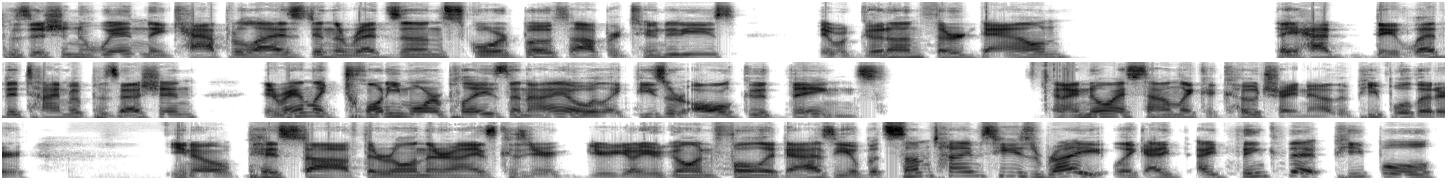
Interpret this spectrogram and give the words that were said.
position to win. They capitalized in the red zone, scored both opportunities. They were good on third down. They had they led the time of possession. They ran like 20 more plays than Iowa. Like these are all good things. And I know I sound like a coach right now. The people that are, you know, pissed off, they're rolling their eyes because you're you're you're going full Addazio. But sometimes he's right. Like I I think that people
